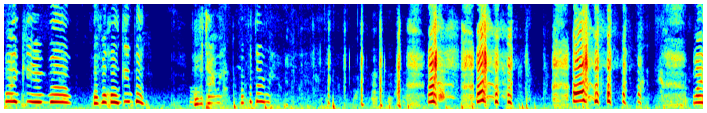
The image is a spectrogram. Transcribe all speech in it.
My Kimbap! Papa call Kimbap! Papa turn me! Papa turn me! my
